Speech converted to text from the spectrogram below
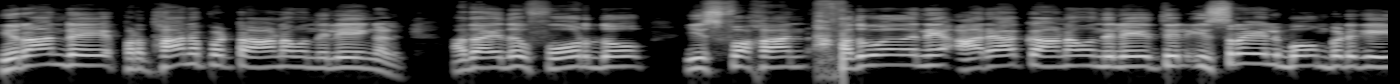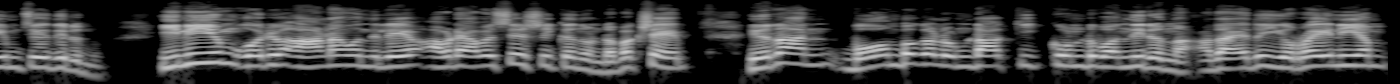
ഇറാന്റെ പ്രധാനപ്പെട്ട ആണവ നിലയങ്ങളിൽ അതായത് ഫോർദോ ഇസ്ഫഹാൻ അതുപോലെ തന്നെ അരാഖ് ആണവ നിലയത്തിൽ ഇസ്രായേൽ ബോംബിടുകയും ചെയ്തിരുന്നു. ഇനിയും ഒരു ആണവ നിലയം അവിടെ അവശേഷിക്കുന്നുണ്ട്. പക്ഷേ ഇറാൻ ബോംബുകൾ ഉണ്ടാക്കിക്കൊണ്ട് വന്നിരുന്ന അതായത് യുറേനിയം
